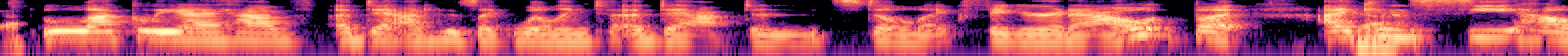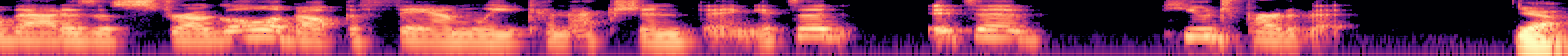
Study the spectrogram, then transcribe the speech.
yeah. luckily I have a dad who's like willing to adapt and still like figure it out. But I yeah. can see how that is a struggle about the family connection thing. It's a it's a huge part of it. Yeah,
